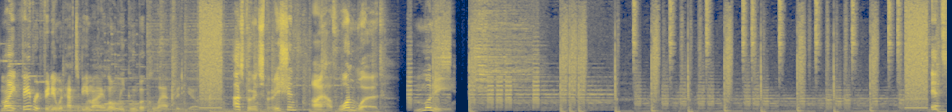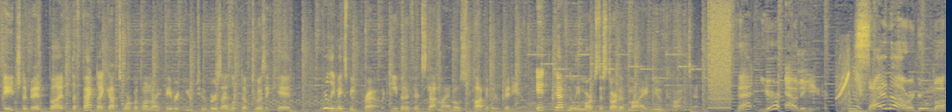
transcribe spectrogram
My favorite video would have to be my Lonely Goomba collab video. As for inspiration, I have one word. Money. It's aged a bit, but the fact I got to work with one of my favorite YouTubers I looked up to as a kid really makes me proud, even if it's not my most popular video. It definitely marks the start of my new content. That you're out of here. Sayonara, Goomba.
